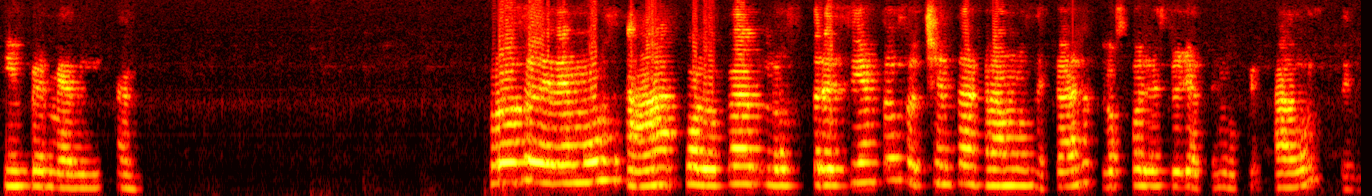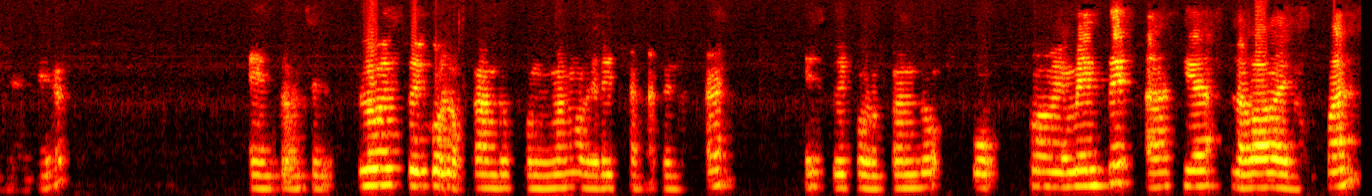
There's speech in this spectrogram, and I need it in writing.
impermeabilizante. Procederemos a colocar los 380 gramos de cal, los cuales yo ya tengo pesados desde ayer. Entonces, lo estoy colocando con mi mano derecha en la cal. Estoy colocando suavemente hacia la baba de nopal,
